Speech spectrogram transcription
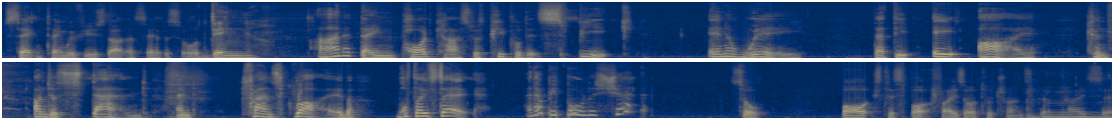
Second time we've used that this episode. Ding. Anodyne podcasts with people that speak in a way that the AI can understand and transcribe what they say. And that'd be boring as shit. So, bollocks to Spotify's auto transcript, I say.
